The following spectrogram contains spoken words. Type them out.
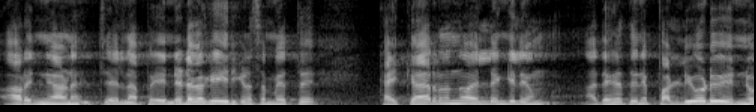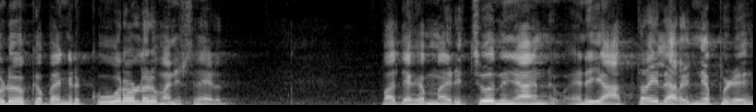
അറിഞ്ഞാണ് ചെല്ലുന്നത്. അപ്പോൾ എന്റെ ഇടവകയിൽ ഇരിക്കുന്ന സമയത്ത് കൈക്കാരനൊന്നും അല്ലെങ്കിലും അദ്ദേഹത്തിന് പള്ളിയോടും എന്നോടും ഒക്കെ ഭയങ്കര കൂറുള്ളൊരു മനുഷ്യനായിരുന്നു. അപ്പോൾ അദ്ദേഹം മരിച്ചു എന്ന് ഞാൻ എന്റെ യാത്രയിൽ അറിഞ്ഞപ്പോൾ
